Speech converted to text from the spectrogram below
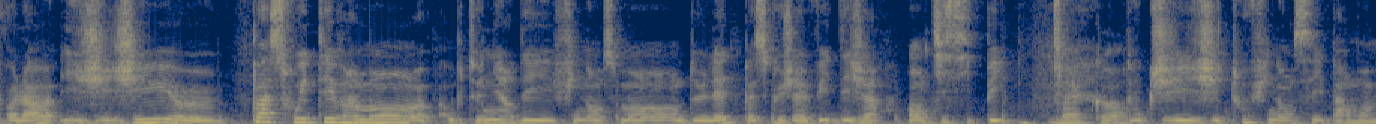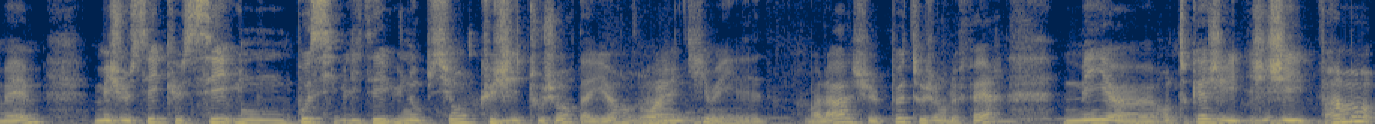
voilà, et j'ai- euh, pas souhaité vraiment obtenir des financements de l'aide parce que j'avais déjà anticipé D'accord. donc j'ai tout financé par moi-même, mais je sais que c'est une possibilité, une option que j'ai toujours d'ailleurs. On Ouais. me dit, mais voilà, je peux toujours le faire. Mais euh, en tout cas, j'ai vraiment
